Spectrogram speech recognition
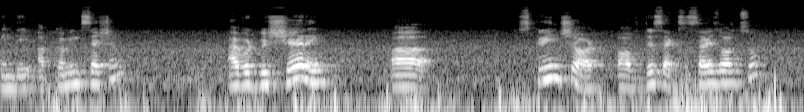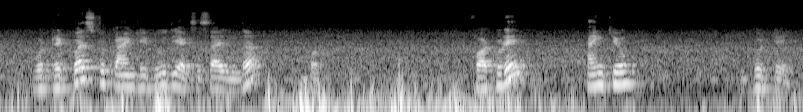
in the upcoming session. I would be sharing a screenshot of this exercise also. Would request to kindly do the exercise in the book. For today thank you good day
